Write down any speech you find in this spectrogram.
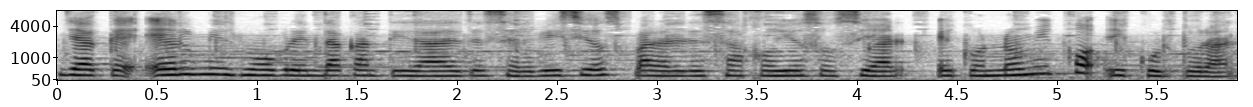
ya que él mismo brinda cantidades de servicios para el desarrollo social, económico y cultural.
